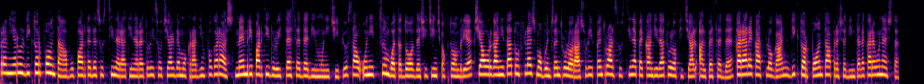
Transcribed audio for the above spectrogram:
premierul Victor Ponta a avut parte de susținerea tineretului social-democrat din Făgăraș. Membrii partidului TSD din municipiu s-au unit sâmbătă 25 octombrie și au organizat un flash mob în centrul orașului pentru a-l susține pe candidatul oficial al PSD, care are ca slogan Victor Ponta, președintele care unește.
